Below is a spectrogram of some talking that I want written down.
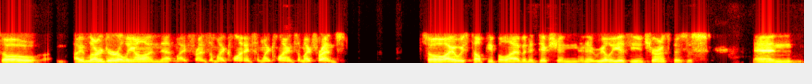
So I learned early on that my friends are my clients and my clients are my friends. So I always tell people I have an addiction and it really is the insurance business. And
